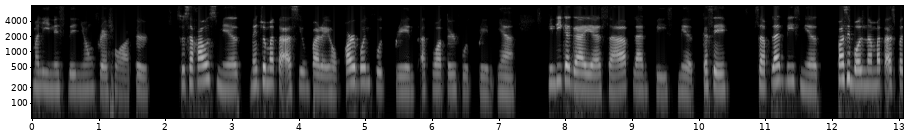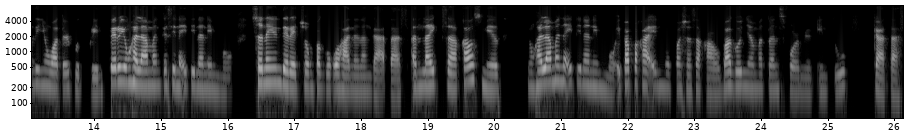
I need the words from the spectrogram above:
malinis din yung fresh water. So, sa cow's milk, medyo mataas yung parehong carbon footprint at water footprint niya. Hindi kagaya sa plant-based milk. Kasi, sa plant-based milk, possible na mataas pa din yung water footprint. Pero yung halaman kasi na itinanim mo, siya na yung diretsong pagkukuhanan ng gatas. Unlike sa cow's milk, yung halaman na itinanim mo, ipapakain mo pa siya sa cow bago niya ma-transform yun into gatas.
